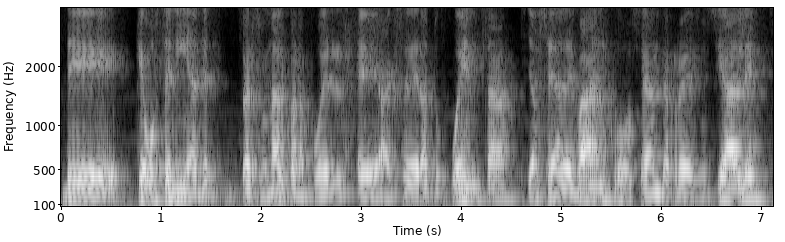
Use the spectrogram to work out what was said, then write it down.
de que vos tenías de personal para poder eh, acceder a tu cuenta, ya sea de banco, sean de redes sociales,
